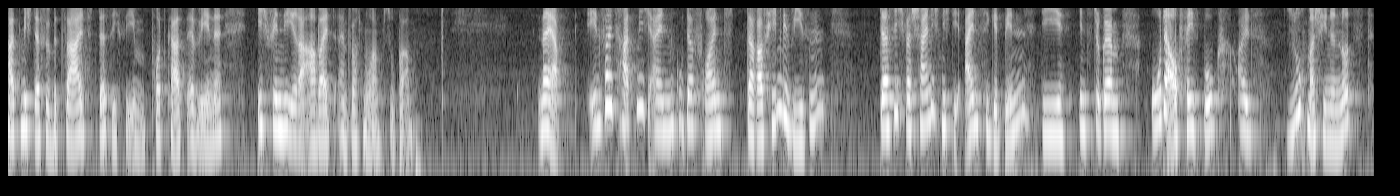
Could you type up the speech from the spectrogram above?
hat mich dafür bezahlt, dass ich sie im Podcast erwähne. Ich finde ihre Arbeit einfach nur super. Naja, jedenfalls hat mich ein guter Freund darauf hingewiesen, dass ich wahrscheinlich nicht die Einzige bin, die Instagram oder auch Facebook als Suchmaschine nutzt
